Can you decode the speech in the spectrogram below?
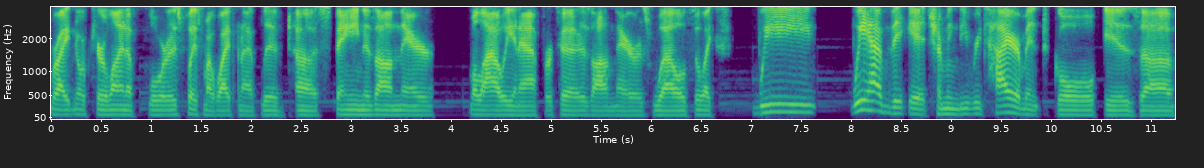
right, North Carolina, Florida. This place my wife and I have lived. Uh, Spain is on there. Malawi in Africa is on there as well. So like we we have the itch. I mean, the retirement goal is uh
